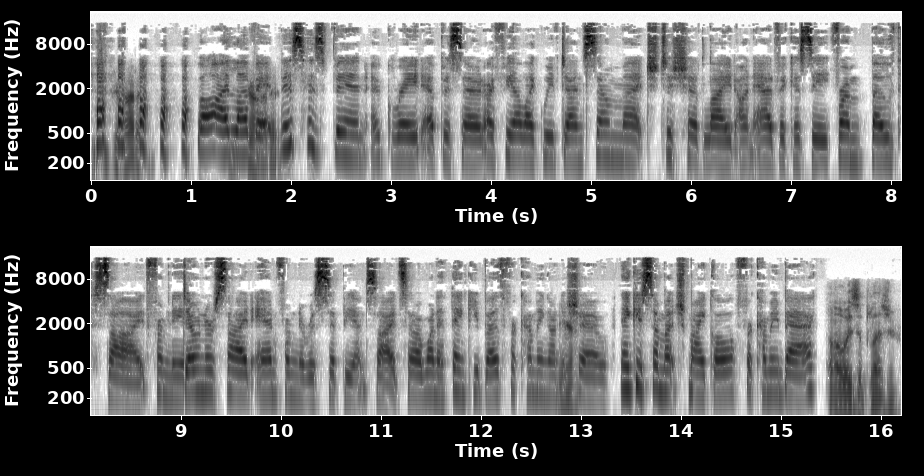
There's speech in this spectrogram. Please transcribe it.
you got it. well, I You love it. it. This has been a great episode. I feel like we've done so much to shed light on advocacy from both sides, from the donor side and from the recipient side. So I want to thank you both for coming on the show. Thank you so much, Michael, for coming back. Always a pleasure.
